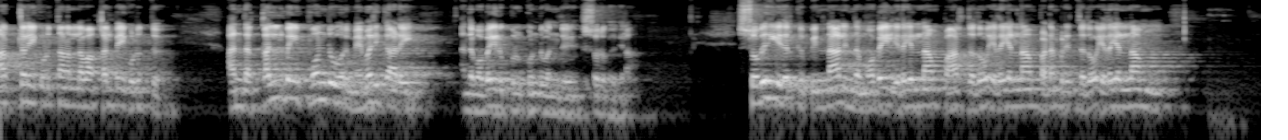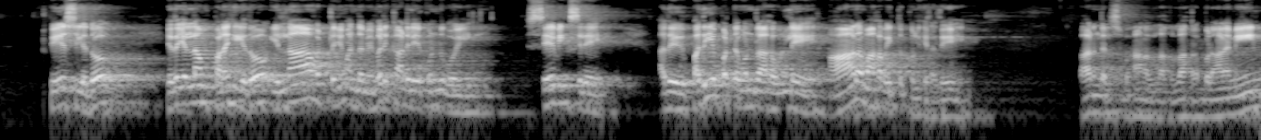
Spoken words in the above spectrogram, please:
ஆற்றலை கொடுத்தான் அல்லவா கல்வை கொடுத்து அந்த கல்வை போன்று ஒரு மெமரி கார்டை அந்த மொபைலுக்குள் கொண்டு வந்து சொருகுகிறான். சொருகியதற்கு பின்னால் இந்த மொபைல் எதையெல்லாம் பார்த்ததோ எதையெல்லாம் படம் பிடித்ததோ எதையெல்லாம் பேசியதோ எதையெல்லாம் பழகியதோ எல்லாவற்றையும் அந்த மெமரி கார்டிலே கொண்டு போய் சேவிங்ஸிலே அது பதியப்பட்ட ஒன்றாக உள்ளே ஆழமாக வைத்துக் கொள்கிறது. பாருங்கள் சுபான் அல்லாஹ் அல்லாஹ் ரபுல் ஆலமீன்.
